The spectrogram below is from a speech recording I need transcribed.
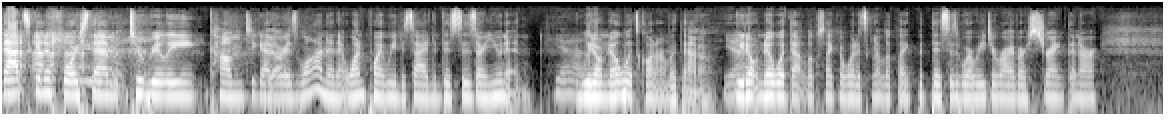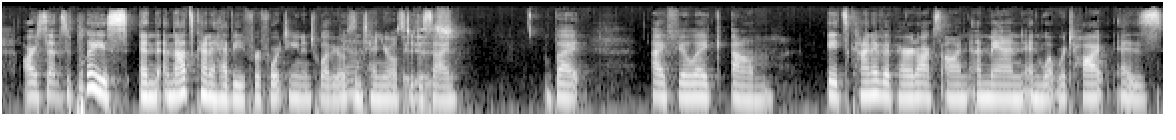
that's going to force them to really come together Yeah. as one and at one point we decided this is our unit. Yeah. we don't know what's going on with them. Yeah. we don't know what that looks like or what it's going to look like but this is where we derive our strength and our our sense of place and and that's kind of heavy for 14 and 12 year olds Yeah. and 10 year olds to It is. decide but i feel like um it's kind of a paradox on a man and what we're taught as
